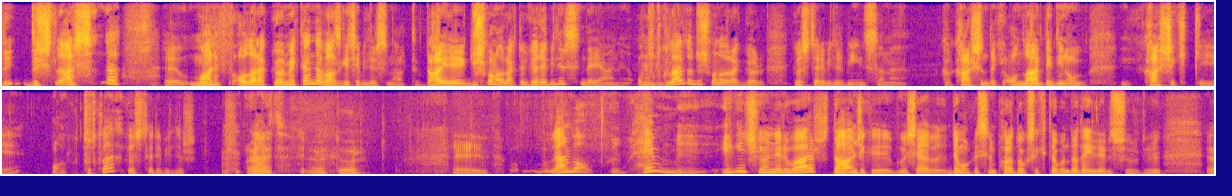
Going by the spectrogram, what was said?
dı- dışlarsın da e, muhalif olarak görmekten de vazgeçebilirsin artık. Daha ileri düşman olarak da görebilirsin de yani. O tutkular da düşman olarak gör- gösterebilir bir insanı. Ka- karşındaki onlar dediğin o karşı kitleyi. O tutkular da gösterebilir. Yani- Evet, evet doğru. Ee, yani hem ilginç yönleri var. Daha önceki mesela Demokrasinin Paradoksu kitabında da ileri sürdüğü e,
